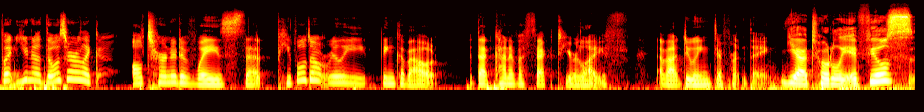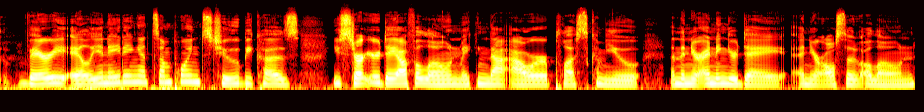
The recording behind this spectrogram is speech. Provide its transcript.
But, you know, those are like alternative ways that people don't really think about that kind of affect your life about doing different things. Yeah, totally. It feels very alienating at some points too because you start your day off alone, making that hour plus commute, and then you're ending your day and you're also alone.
